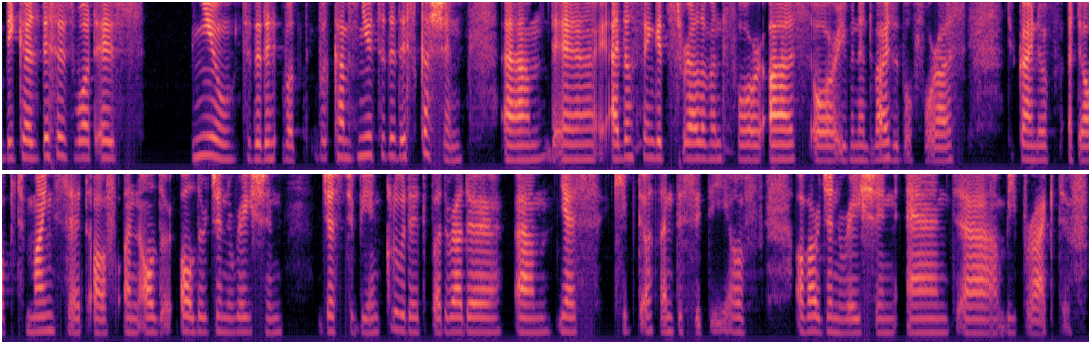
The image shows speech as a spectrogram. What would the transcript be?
because this is what is new to the what becomes new to the discussion. Um, the, uh, I don't think it's relevant for us or even advisable for us to kind of adopt mindset of an older older generation just to be included, but rather um, yes, keep the authenticity of of our generation and uh, be proactive.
